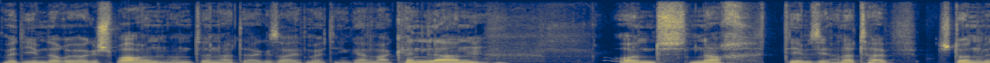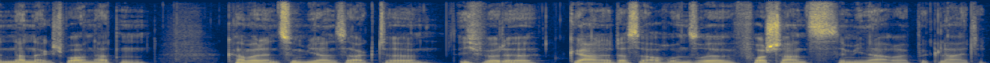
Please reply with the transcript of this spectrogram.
mit ihm darüber gesprochen. Und dann hat er gesagt, ich möchte ihn gerne mal kennenlernen. Und nachdem sie anderthalb Stunden miteinander gesprochen hatten, kam er dann zu mir und sagte, ich würde gerne, dass er auch unsere Vorstandsseminare begleitet.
